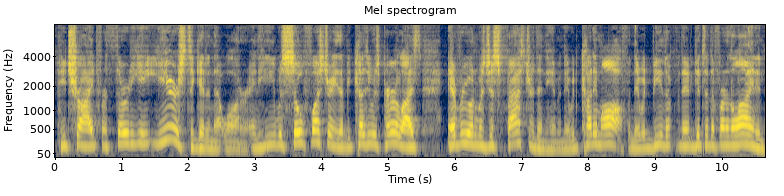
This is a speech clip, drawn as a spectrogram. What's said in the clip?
he tried for 38 years to get in that water. And he was so frustrated that because he was paralyzed, everyone was just faster than him. And they would cut him off and they would be the, they'd get to the front of the line. And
